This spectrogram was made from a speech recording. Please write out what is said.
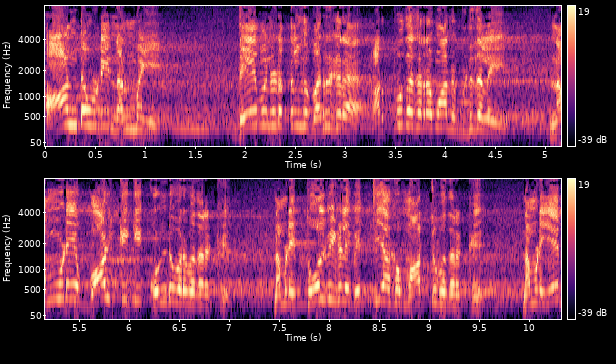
ஆண்டவருடைய நன்மையை. தேவனிடத்திலிருந்து வருகிற அற்புதகரமான விடுதலை நம்முடைய வாழ்க்கைக்கு கொண்டு வருவதற்கு நம்முடைய தோல்விகளை வெற்றியாக மாற்றுவதற்கு நம்முடைய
